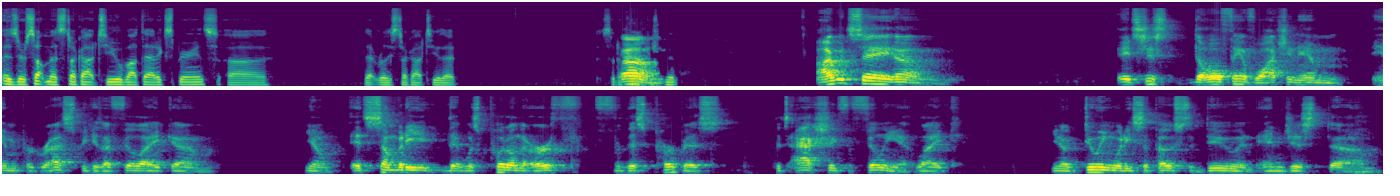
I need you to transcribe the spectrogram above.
is there something that stuck out to you about that experience? Uh, that really stuck out to you that um, I would say um, it's just the whole thing of watching him him progress because I feel like um, you know it's somebody that was put on the earth for this purpose that's actually fulfilling it like you know doing what he's supposed to do and and just um,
